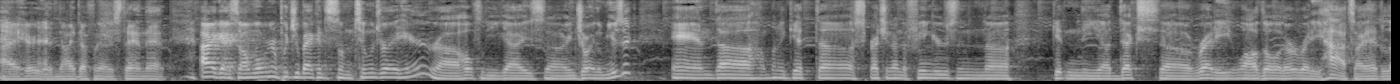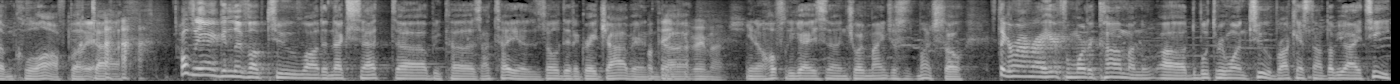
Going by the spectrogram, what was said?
I hear you. No, I definitely understand that. All right, guys. So we're going to put you back into some tunes right here. Uh, hopefully, you guys uh, enjoy the music. And uh, I'm going to get uh, scratching on the fingers and uh, getting the uh, decks uh, ready. Well, although they're already hot, so I had to let them cool off. But yeah. uh, hopefully, I can live up to uh, the next set uh, because I tell you, ZO did a great job. And Well, thank you very much. You know, hopefully, you guys uh, enjoy mine just as much. So. Stick around right here for more to come on uh, the Booth 312, broadcasting on WIIT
